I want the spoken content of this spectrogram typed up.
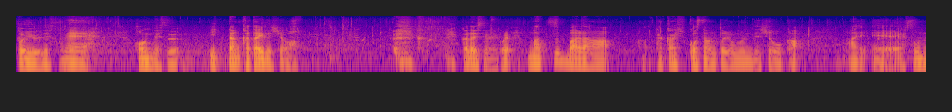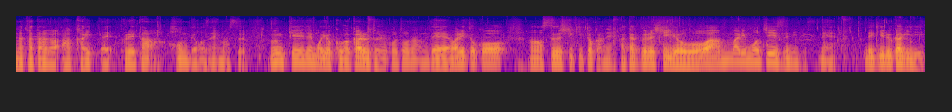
というですね本です。一旦硬いでしょう。方ですよね。これ松原隆彦さんと読むんでしょうか。はい、えー、そんな方が書いてくれた本でございます。文系でもよくわかるということなんで割とこうあの数式とかね堅苦しい用語はあんまり用いずにですねできる限り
